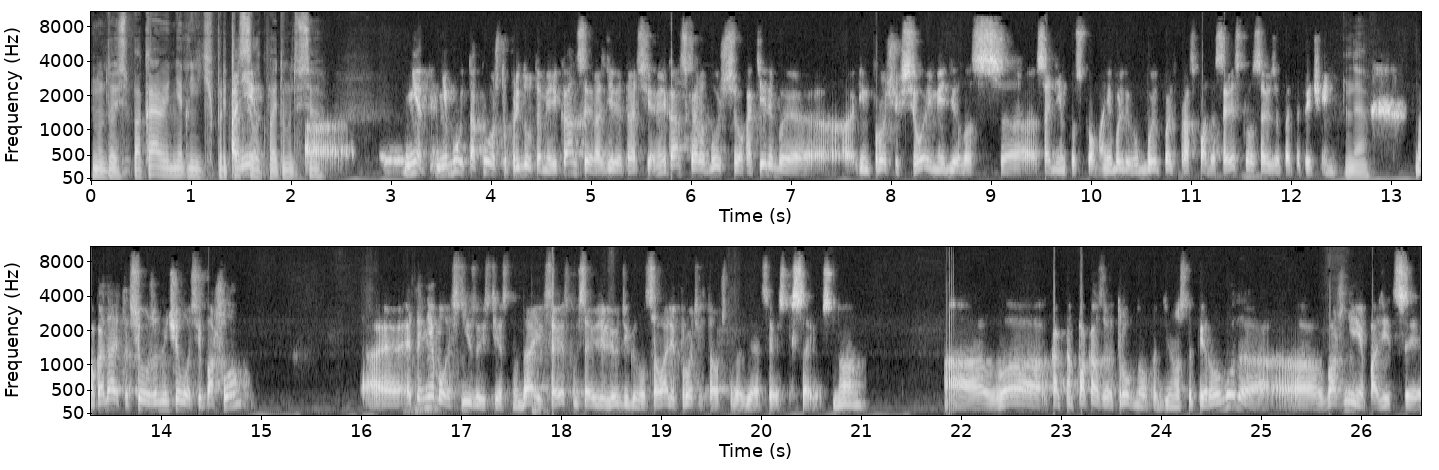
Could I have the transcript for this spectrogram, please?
Ну, то есть пока нет никаких предпосылок, они, поэтому это все... А, нет, не будет такого, что придут американцы и разделят Россию. Американцы, скажут, больше всего хотели бы, э, им проще всего иметь дело с, э, с одним куском. Они были, были против распада Советского Союза по этой причине. Да. Но когда это все уже началось и пошло, э, это не было снизу, естественно, да, и в Советском Союзе люди голосовали против того, чтобы взять Советский Союз. Но а, в, как нам показывает ровно опыт 91 года, важнее позиции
